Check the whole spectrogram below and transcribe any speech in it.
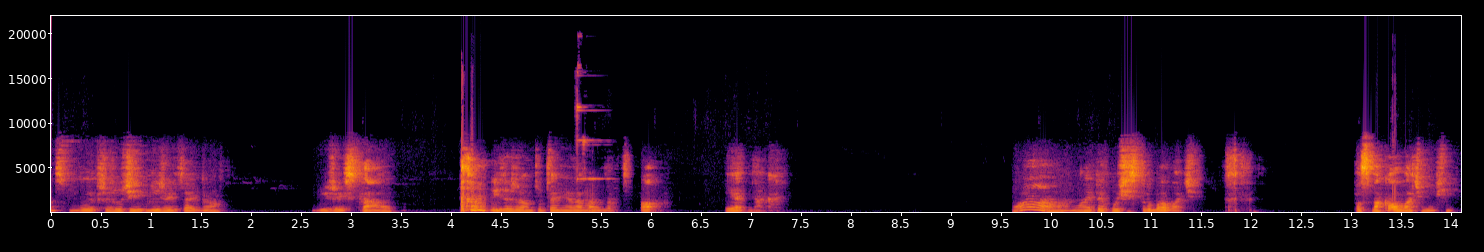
A spróbuję przerzucić bliżej tego. Bliżej skał. Widzę, że on tutaj nie za bardzo. O! Jednak. O, najpierw musi spróbować. Posmakować musi.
